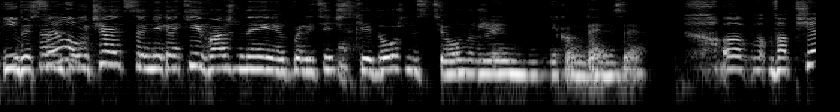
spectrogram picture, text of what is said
И То в он, целом, получается, никакие важные политические должности он уже никогда не займет. э, вообще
